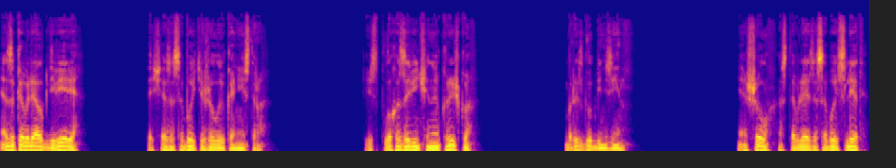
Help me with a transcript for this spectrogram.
Я заковылял к двери, таща за собой тяжелую канистру. Через плохо завинченную крышку брызгал бензин. Я шел, оставляя за собой след,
